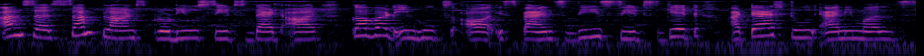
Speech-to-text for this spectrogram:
Answer Some plants produce seeds that are covered in hooks or spines. These seeds get attached to animals'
